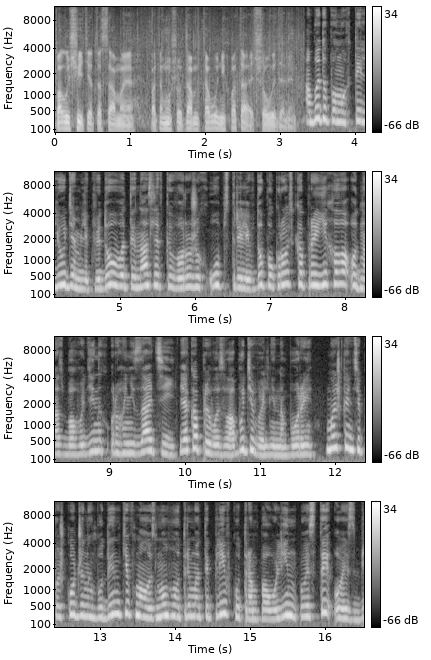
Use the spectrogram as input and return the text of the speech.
получить это самое, потому что там того не хватает, что выдали. Аби допомогти людям ліквідовувати наслідки ворожих обстрілів, до Покровська приїхала одна з благодійних організацій, яка привезла будівельні набори. Мешканці пошкоджених будинків мали змогу отримати плівку, трампаулін, листи ОСБ,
